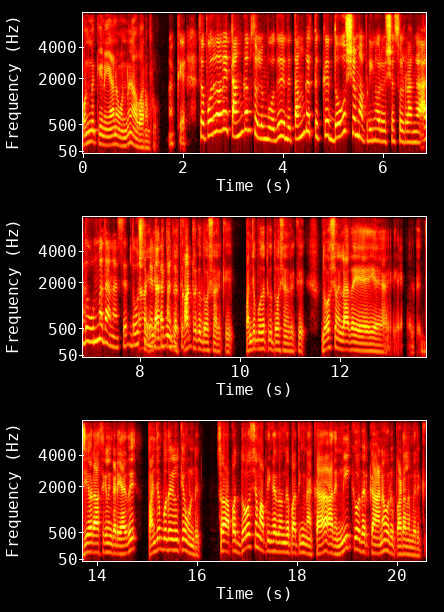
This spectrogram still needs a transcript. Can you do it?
பொண்ணுக்கு இணையான ஒன்று ஆவாரம் பூ. ஓகே ஸோ பொதுவாகவே தங்கம் சொல்லும்போது இந்த தங்கத்துக்கு தோஷம் அப்படின்னு ஒரு விஷயம் சொல்றாங்க. அது உண்மைதானா சார் தோஷம் காற்றுக்கு தோஷம் இருக்கு. பஞ்சபூதத்துக்கு தோஷம் இருக்கு. தோஷம் இல்லாத ஜீவராசிகளும் கிடையாது. பஞ்சபூதங்களுக்கே உண்டு. ஸோ அப்போ தோஷம் அப்படிங்கிறது வந்து பார்த்தீங்கன்னாக்கா அதை நீக்குவதற்கான ஒரு படலம் இருக்கு.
